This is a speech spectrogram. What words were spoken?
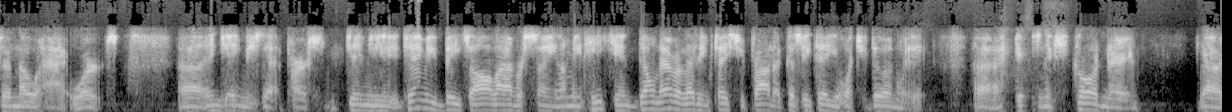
to know how it works. Uh, and Jamie's that person. Jamie Jamie beats all I've ever seen. I mean, he can. Don't ever let him taste your product because he tell you what you're doing with it. Uh, it's an extraordinary uh,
